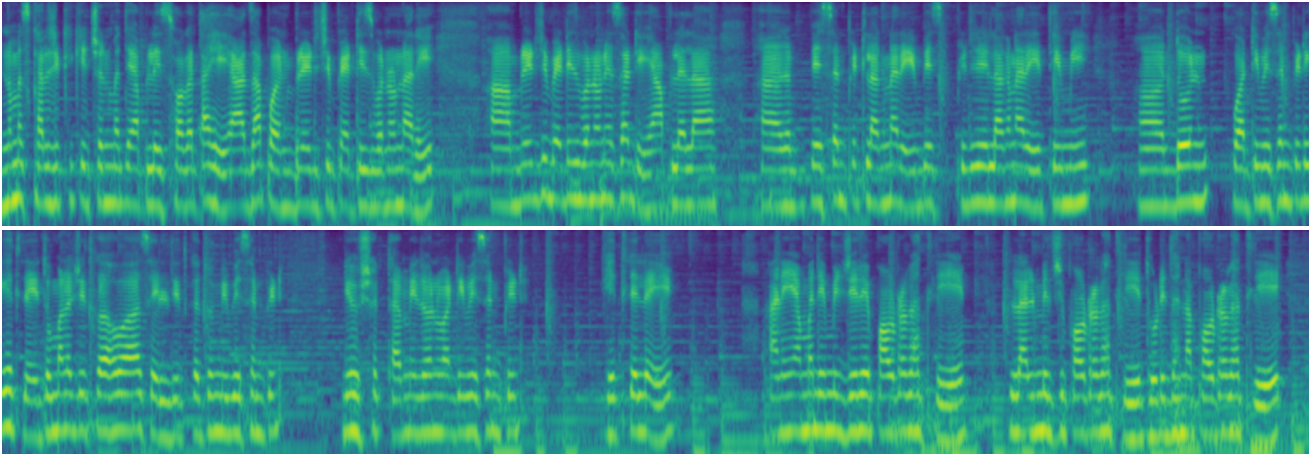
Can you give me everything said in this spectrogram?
नमस्कार जे की किचनमध्ये आपले स्वागत आहे. आज आपण ब्रेडची पॅटीज बनवणार आहे. ब्रेडची पॅटीज बनवण्यासाठी आपल्याला बेसन पीठ लागणार आहे. बेसन पीठ जे लागणार आहे ते मी दोन वाटी बेसन पीठ घेतले. तुम्हाला जितकं हवं असेल तितकं तुम्ही बेसन पीठ घेऊ शकता. मी दोन वाटी बेसन पीठ घेतलेलं आहे. आणि यामध्ये मी जिरे पावडर घातली आहे. लाल मिरची पावडर घातली आहे. थोडी धना पावडर घातली आहे.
